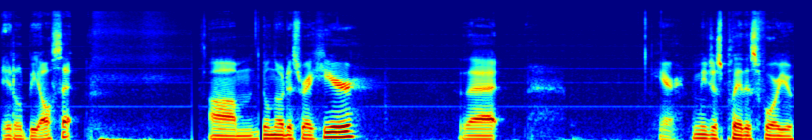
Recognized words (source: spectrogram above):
it'll be all set. Um, you'll notice right here that here, let me just play this for you,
